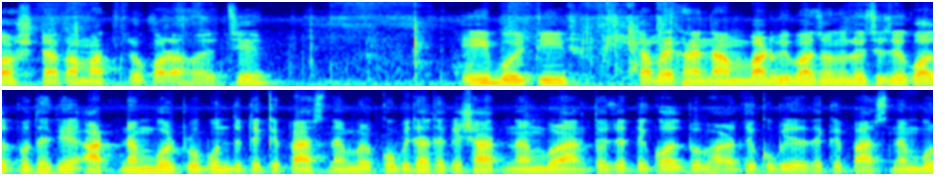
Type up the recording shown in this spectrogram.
দশ টাকা মাত্র করা হয়েছে। এই বইটির তারপর এখানে নাম্বার বিভাজন রয়েছে যে গল্প থেকে আট নম্বর, প্রবন্ধ থেকে পাঁচ নম্বর, কবিতা থেকে সাত নম্বর, আন্তর্জাতিক গল্প, ভারতীয় কবিতা থেকে পাঁচ নম্বর,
